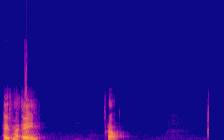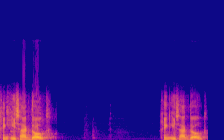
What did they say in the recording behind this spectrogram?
heeft maar één vrouw. Ging Isaac dood? Ging Isaac dood?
